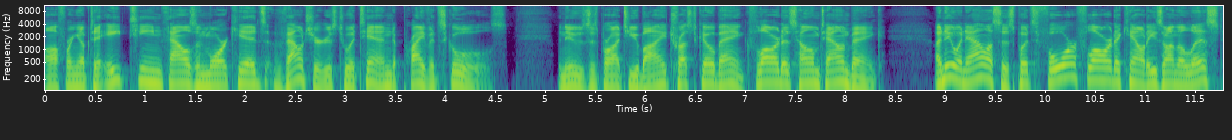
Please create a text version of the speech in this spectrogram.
offering up to 18,000 more kids vouchers to attend private schools. The news is brought to you by Trustco Bank, Florida's hometown bank. A new analysis puts four Florida counties on the list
